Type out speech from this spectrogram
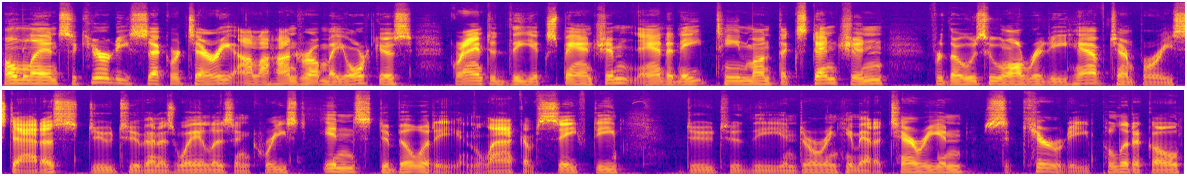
Homeland Security Secretary Alejandro Mayorkas granted the expansion and an 18 month extension for those who already have temporary status due to Venezuela's increased instability and lack of safety due to the enduring humanitarian, security, political,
